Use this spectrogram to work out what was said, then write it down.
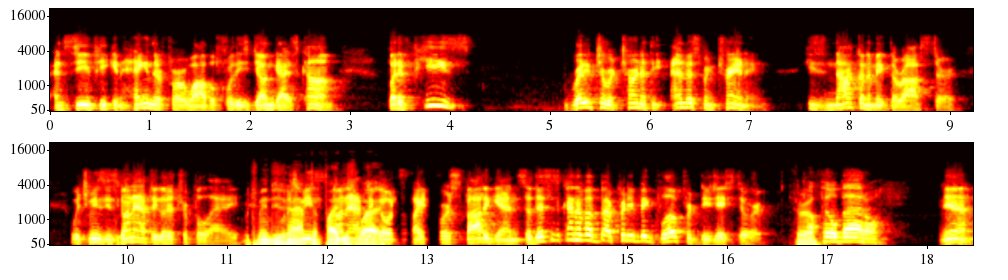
and see if he can hang there for a while before these young guys come. But if he's ready to return at the end of spring training, he's not going to make the roster, which means he's going to have to go to AAA. Which means he's which gonna have means to he's fight going to his have way. to go and fight for a spot again. So this is kind of a, a pretty big blow for DJ Stewart. True. Uphill battle. Yeah,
